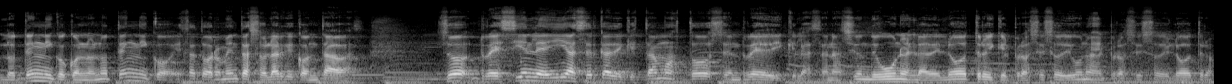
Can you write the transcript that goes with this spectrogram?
lo técnico con lo no técnico, esa tormenta solar que contabas. Yo recién leí acerca de que estamos todos en red y que la sanación de uno es la del otro y que el proceso de uno es el proceso del otro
